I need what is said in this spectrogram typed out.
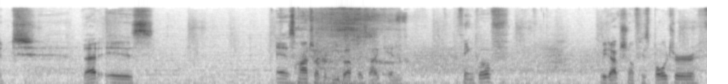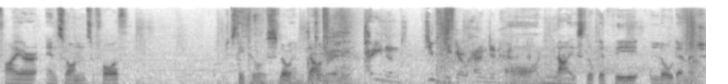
Alright. That is as much of a debuff as I can think of. Reduction of his bolter, fire, and so on and so forth. Just need to slow him down, really. Pain and duty go hand in hand. Oh, nice. Look at the low damage.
